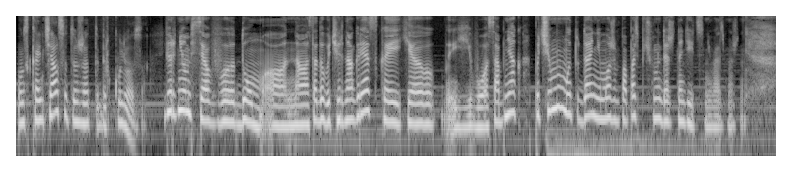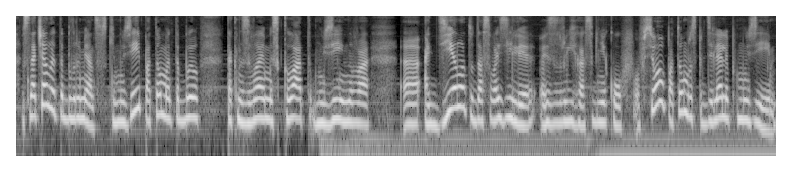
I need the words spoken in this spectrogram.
он скончался тоже от туберкулеза. Вернемся в дом а, на Садовой Черногрязской, э, его особняк. Почему мы туда не можем попасть? Почему даже надеяться невозможно? Сначала это был Румянцевский музей, потом это был так называемый склад музейного э, отдела. Туда свозили из других особняков все, а потом распределяли по музеям.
